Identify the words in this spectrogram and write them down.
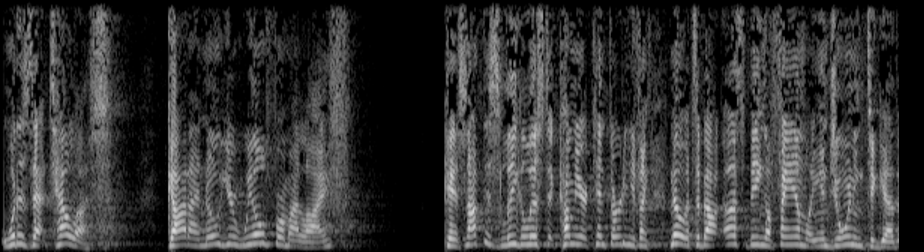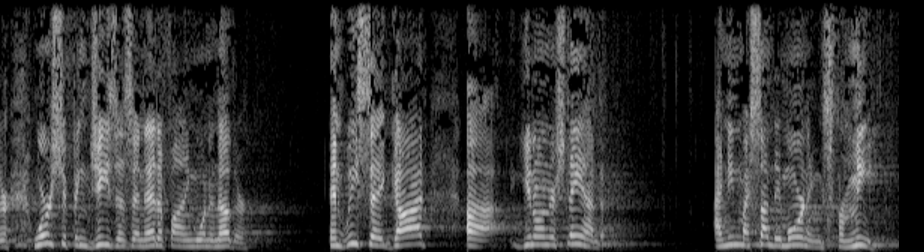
what does that tell us? God, I know your will for my life. Okay, it's not this legalistic come here at 1030 you think. No, it's about us being a family and joining together, worshiping Jesus and edifying one another. And we say, God, uh, you don't understand. I need my Sunday mornings for me.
